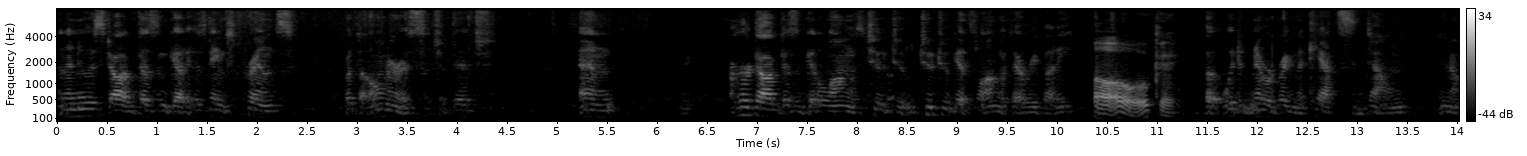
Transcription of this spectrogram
And the newest dog doesn't get His name's Prince, but the owner is such a bitch. And her dog doesn't get along with Tutu. Tutu gets along with everybody. Oh, okay. But we would never bring the cats down. You know,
